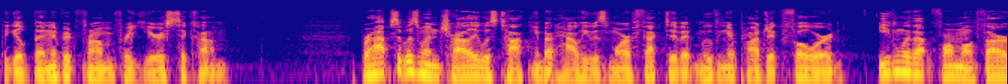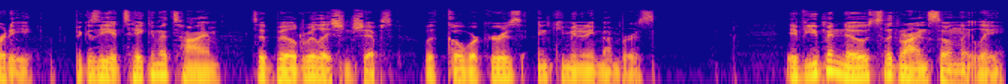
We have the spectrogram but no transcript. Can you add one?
that you'll benefit from for years to come. Perhaps it was when Charley was talking about how he was more effective at moving a project forward, even without formal authority, because he had taken the time to build relationships with coworkers and community members. If you've been nose to the grindstone lately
